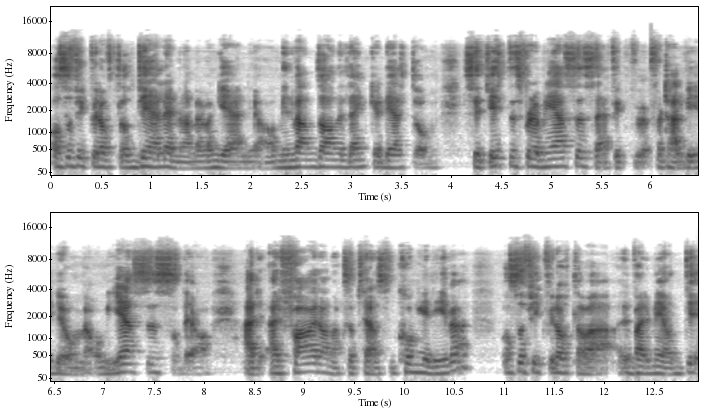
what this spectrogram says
Og så fikk vi lov til å dele med dem evangeliet. Og min venn Daniel Denker delte om sitt vitnesbyrd om Jesus. Jeg fikk fortelle videoer om, om, Jesus og det å er, erfare han, akseptere han som konge i livet. Og så fikk vi lov til å være med og, de,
